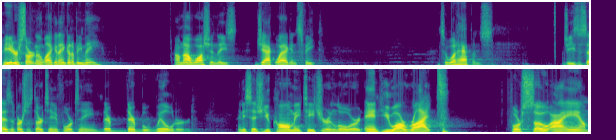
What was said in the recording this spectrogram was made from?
Peter's certainly like, it ain't going to be me. I'm not washing these jackwagons' feet. So what happens? Jesus says in verses 13 and 14, they're, they're bewildered. And he says, You call me teacher and Lord, and you are right, for so I am.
